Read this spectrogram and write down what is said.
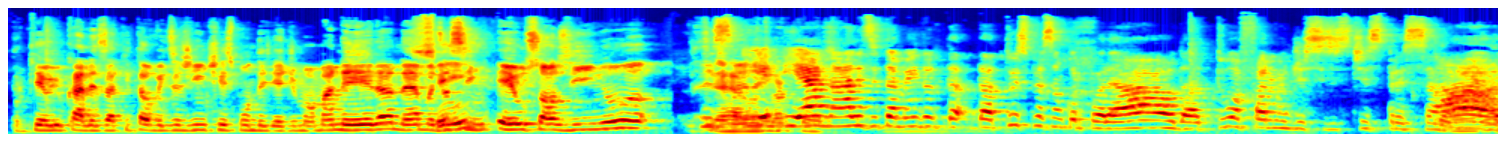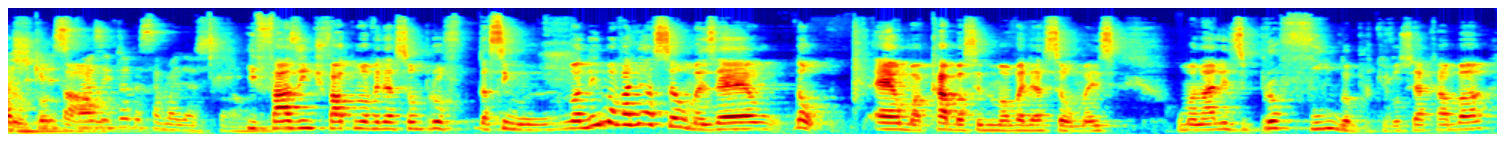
Porque eu e o Carlos aqui talvez a gente responderia de uma maneira, né? Mas Sim. assim, eu sozinho. E, É, e- outra e a coisa. análise também do- da, da tua expressão corporal, da tua forma de se, te expressar. Claro, acho que eles total. fazem toda essa avaliação. E fazem de fato uma avaliação prof... assim, não é nem uma avaliação, mas é. Não, é uma. acaba sendo uma avaliação, mas uma análise profunda, porque você acaba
